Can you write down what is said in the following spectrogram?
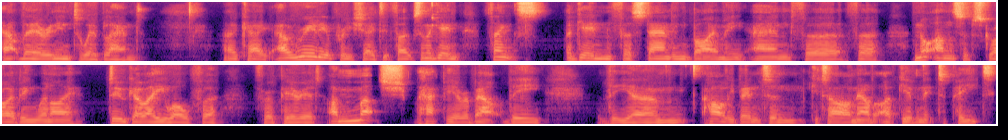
out there in interweb land. Okay, I really appreciate it, folks. And again, thanks again for standing by me and for for not unsubscribing when I do go AWOL for for a period. I'm much happier about the the um, Harley Benton guitar now that I've given it to Pete.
